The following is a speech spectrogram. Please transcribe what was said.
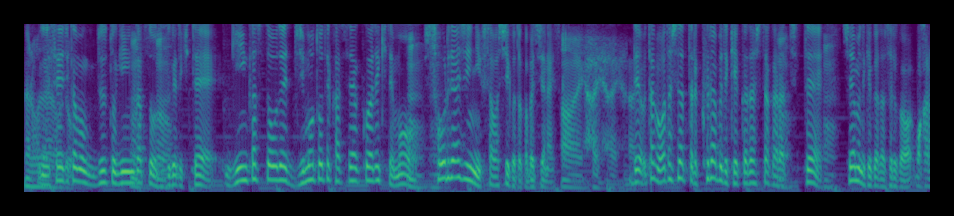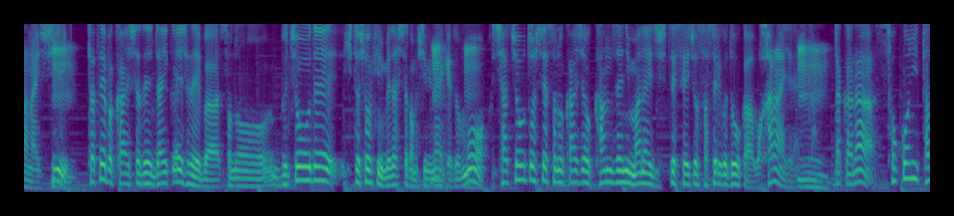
政治家もずっと議員活動を続けてきて、議員活動で地元で活躍はできても、うん総理大臣にふさわしいことが別じゃないですか。はいはいはいはい。で、多分私だったらクラブで結果出したからって言って、うんうんチェアマンで結果出せるかわからないし、うん例えば会社で、大会社で言えば、その、部長で人商品に目指したかもしれないけども、社長としてその会社を完全にマネージして成長させるかどうかはわからないじゃないですか。うんだから、そこに立っ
